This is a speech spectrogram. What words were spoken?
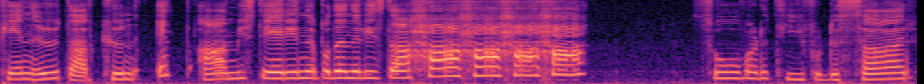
Finn ut av kun ett av mysteriene på denne lista, ha-ha-ha-ha! Så var det tid for dessert,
